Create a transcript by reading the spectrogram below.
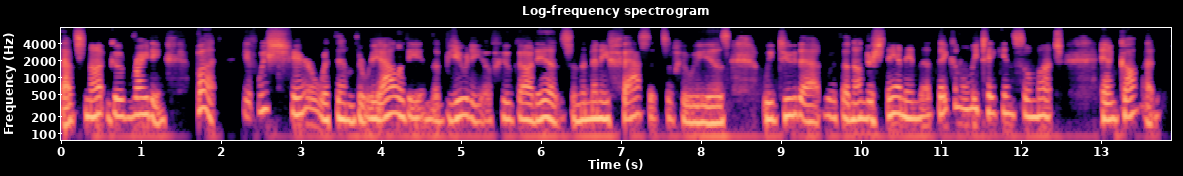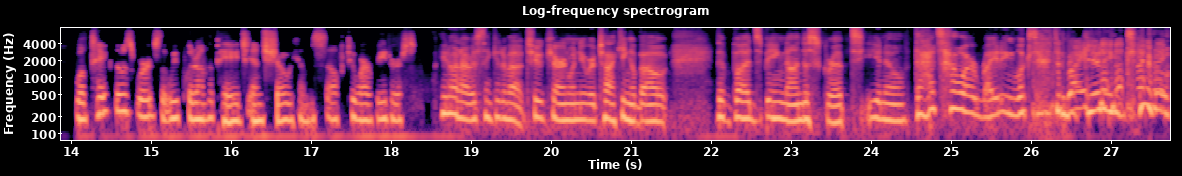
That's not good writing. But if we share with them the reality and the beauty of who God is and the many facets of who He is, we do that with an understanding that they can only take in so much. And God will take those words that we put on the page and show himself to our readers. You know what I was thinking about too, Karen, when you were talking about the buds being nondescript, you know, that's how our writing looks at the right. beginning too.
